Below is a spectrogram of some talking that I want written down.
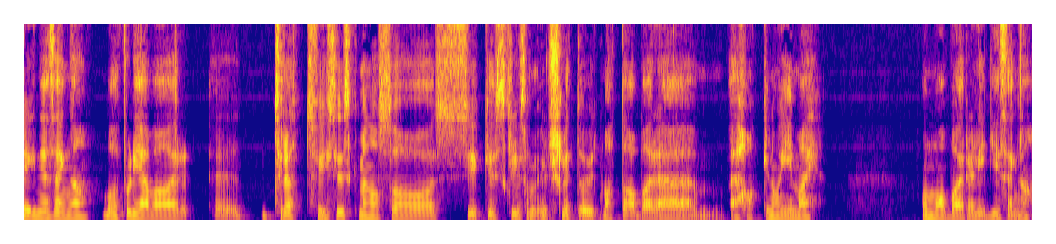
liggende i senga. Både fordi jeg var uh, trøtt fysisk, men også psykisk liksom utslitt og utmatta. Bare Jeg har ikke noe i meg og må bare ligge i senga.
